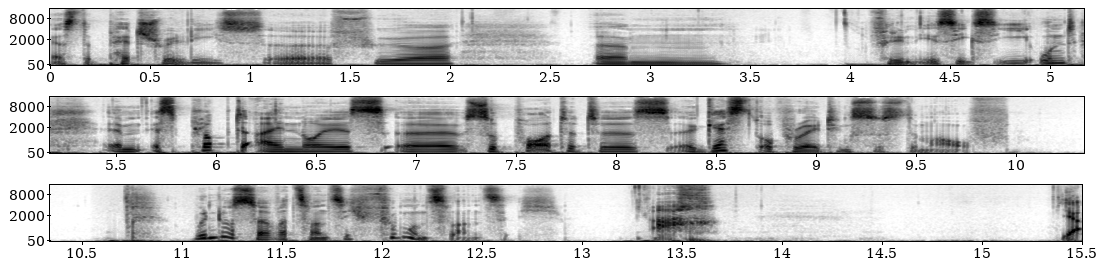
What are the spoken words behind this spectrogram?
erste Patch-Release äh, für ähm, für den E6i und ähm, es ploppte ein neues äh, supportetes äh, Guest Operating System auf. Windows Server 2025. Ach. Ja.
